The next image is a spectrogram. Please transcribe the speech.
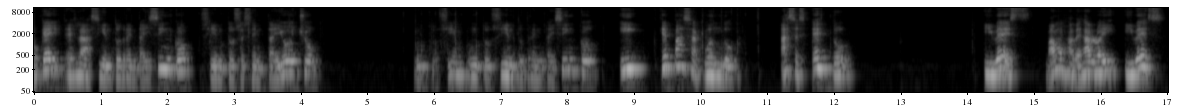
Ok, es la 135, 168.100.135. ¿Y qué pasa cuando haces esto y ves? Vamos a dejarlo ahí y ves.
